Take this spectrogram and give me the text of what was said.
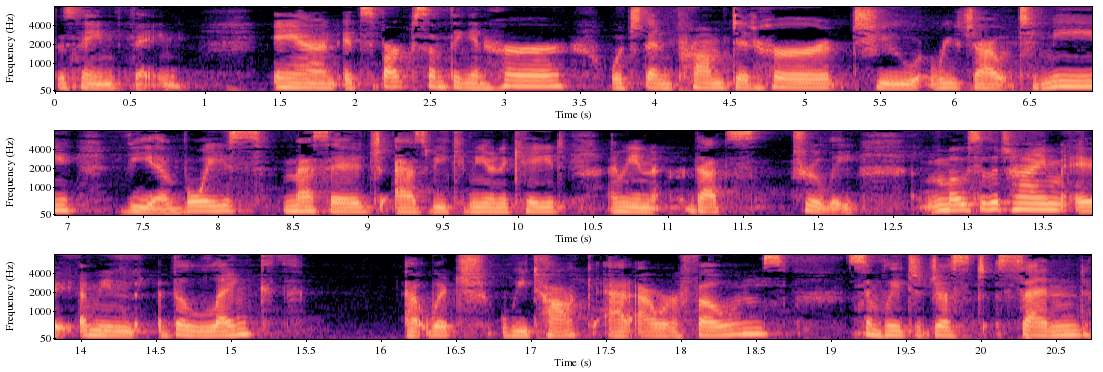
the same thing and it sparked something in her, which then prompted her to reach out to me via voice message as we communicate. I mean, that's truly most of the time. It, I mean, the length at which we talk at our phones simply to just send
